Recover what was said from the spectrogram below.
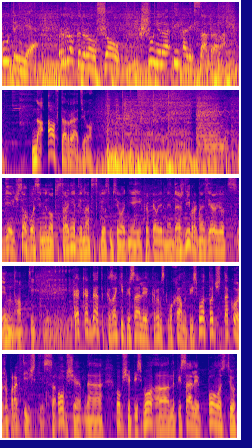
«Утреннее рок-н-ролл-шоу» Шунина и Александрова на Авторадио. 9 часов 8 минут. В стране 12 с плюсом сегодня и кратковременные дожди прогнозируют синоптики. Как когда-то казаки писали крымскому хану письмо, точно такое же практически. Общее, э, общее письмо э, написали полностью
